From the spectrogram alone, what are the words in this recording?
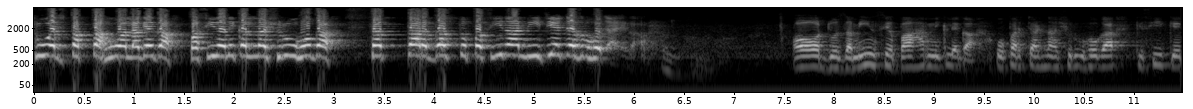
سورج تپتا ہوا لگے گا، پسینہ نکلنا شروع ہوگا، ستر گز تو پسینہ نیچے جذب ہو جائے گا۔ اور جو زمین سے باہر نکلے گا، اوپر چڑھنا شروع ہوگا، کسی کے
